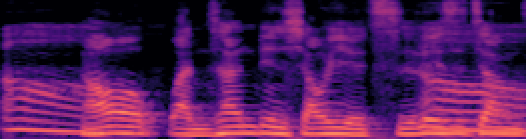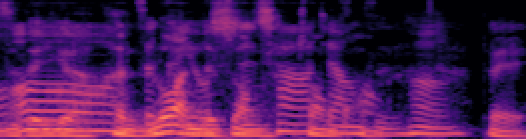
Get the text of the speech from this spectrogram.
哦，然后晚餐变宵夜吃，类似这样子的一个很乱的状状况。对，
